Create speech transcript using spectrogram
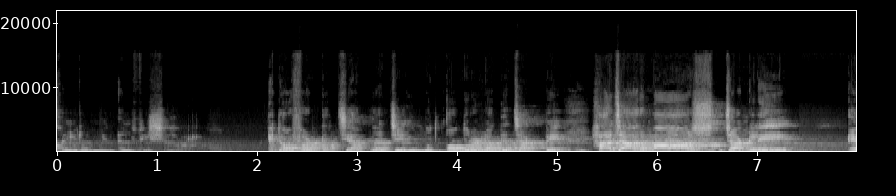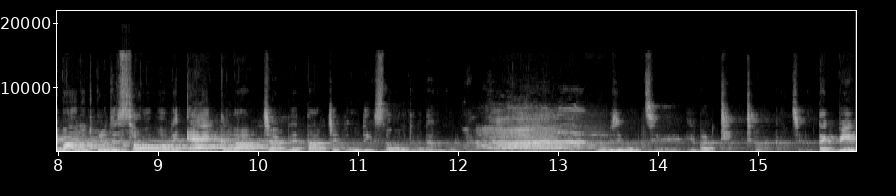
খায়রুম মিন আলফি শাহর। একটা অফার দিচ্ছে আপনার যে উম্মত কদরের রাতে জাগবে হাজার মাস জাগলে এবাদত করে যে সওয়াব হবে এক রাত জাগলে তার চেয়ে অধিক সওয়াব থেকে দান করবে। নবীজি বলছে এবার ঠিকঠাক আছে। তাকবীর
